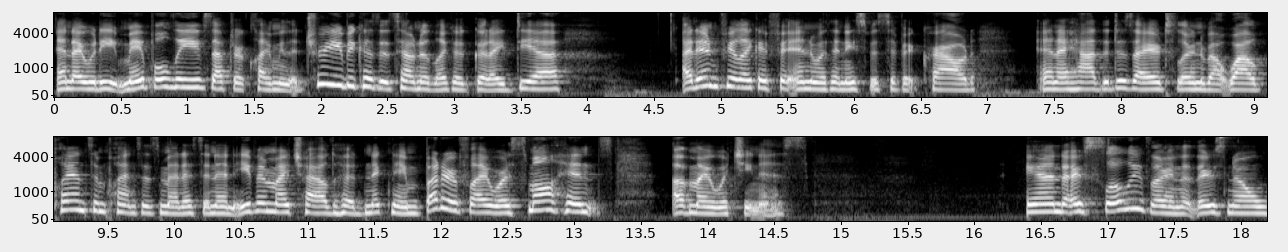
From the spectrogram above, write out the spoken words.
and I would eat maple leaves after climbing the tree because it sounded like a good idea. I didn't feel like I fit in with any specific crowd, and I had the desire to learn about wild plants and plants as medicine, and even my childhood nickname Butterfly were small hints of my witchiness. And I've slowly learned that there's no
